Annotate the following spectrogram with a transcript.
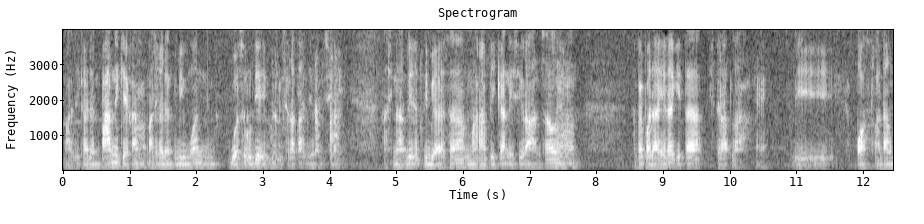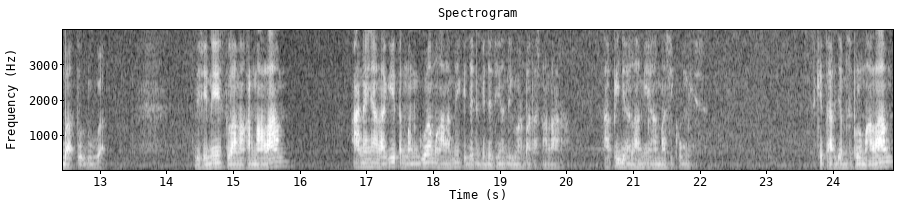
masih keadaan panik ya kan Hmm. masih keadaan kebingungan gue suruh dia "Ya udah lu istirahat aja di sini nah Sinardi seperti biasa merapikan isi ransel ya Hmm. kan sampai pada akhirnya kita istirahat lah Oke. di pos ladang batu 2 di sini setelah makan malam anehnya lagi teman gua mengalami kejadian-kejadian di luar batas nalar tapi dialami sama si kumis. Sekitar jam 10 malam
